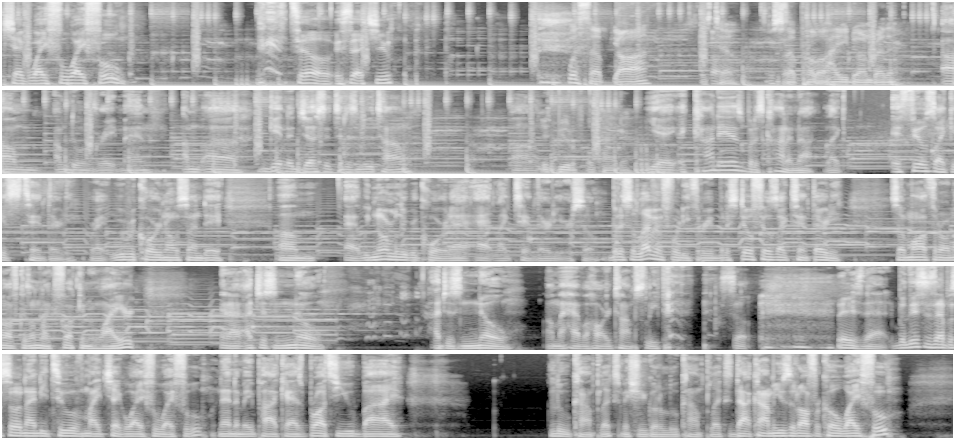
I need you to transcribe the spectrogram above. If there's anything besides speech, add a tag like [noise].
Check waifu waifu. [laughs] Tell, is that you? What's up, y'all? It's Tell. What's, what's up, Polo? How you doing, brother? Um, I'm doing great, man. I'm uh getting adjusted to this new time. Um, it's beautiful, kinda. Yeah, it kinda is, but it's kinda not. Like, it feels like it's 10:30, right? We're recording on Sunday. Um, at, we normally record at, at like 10:30 or so, but it's 11:43, but it still feels like 10:30. So I'm all thrown off because I'm like fucking wired, and I, I just know, I just know I'm gonna have a hard time sleeping. [laughs] so there's that. But this is episode 92 of Mic Check Waifu Waifu, an anime podcast brought to you by Lou Complex. Make sure you go to loucomplex.com. Use it offer code waifu.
